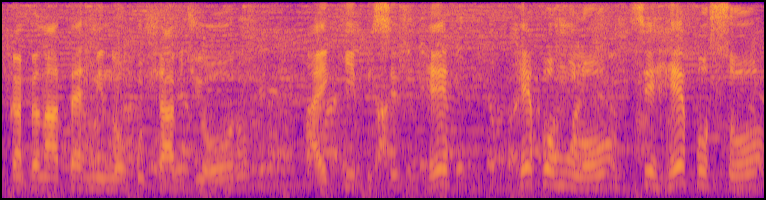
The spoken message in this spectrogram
O campeonato terminou com chave de ouro, a equipe se re- reformulou, se reforçou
